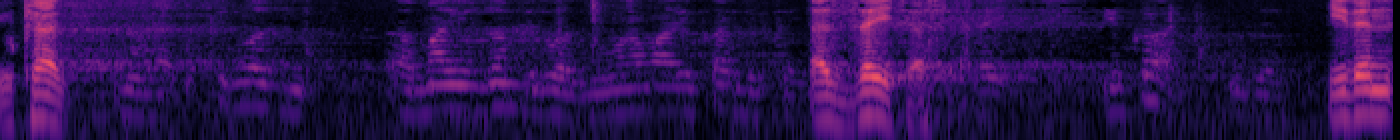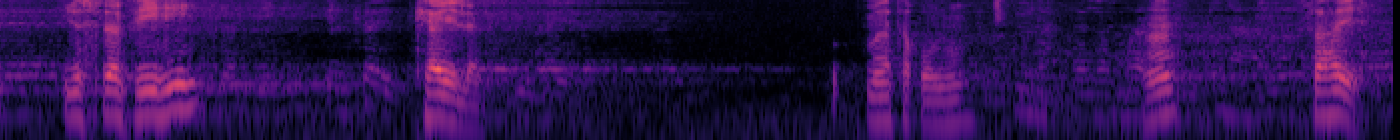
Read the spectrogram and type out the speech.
يكال. الزيت أسأل. إذن يسلم فيه كيلا. ما تقولون؟ ها؟ صحيح.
